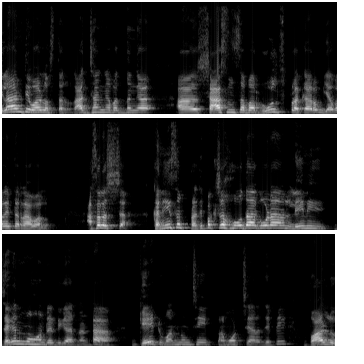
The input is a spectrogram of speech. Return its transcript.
ఇలాంటి వాళ్ళు వస్తారు. రాజ్యాంగబద్ధంగా శాసనసభ రూల్స్ ప్రకారం ఎవరైతే రావాలో. అసలు కనీసం ప్రతిపక్ష హోదా కూడా లేని జగన్మోహన్ రెడ్డి గారినంట గేట్ వన్ నుంచి ప్రమోట్ చేయాలని చెప్పి వాళ్ళు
